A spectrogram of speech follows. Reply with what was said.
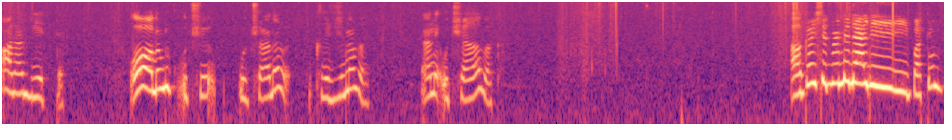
Adam gitti. O adam uçu, uçağına. Kılıcına bak. Yani uçağa bak. Arkadaşlar ben geldi. Bakın.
